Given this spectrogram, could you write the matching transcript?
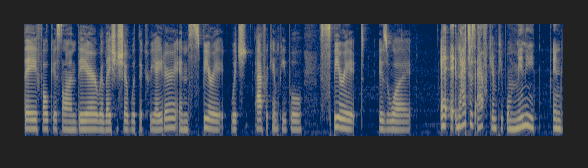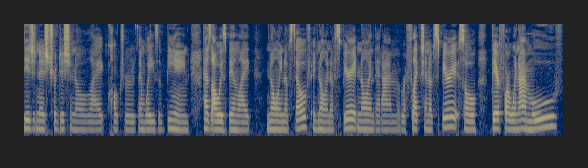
They focus on their relationship with the creator and spirit, which African people, spirit is what, not just African people, many indigenous traditional like cultures and ways of being has always been like knowing of self and knowing of spirit, knowing that I'm a reflection of spirit. So therefore when I move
